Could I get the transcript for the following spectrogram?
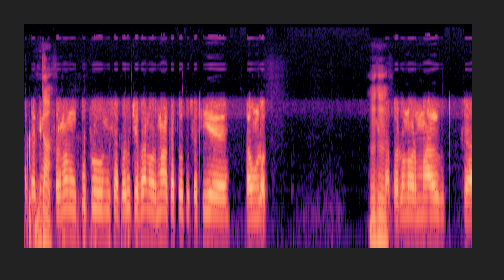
Atâta timp Da. cât formăm un cuplu, mi s-a părut ceva normal ca totul să fie la un loc. Mhm. S-a părut normal ca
